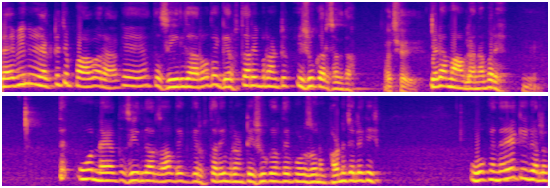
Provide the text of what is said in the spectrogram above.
ਰੈਵਨਿਊ ਐਕਟ 'ਚ ਪਾਵਰ ਆ ਕਿ ਤਹਿਸੀਲਦਾਰ ਉਹਦੇ ਗ੍ਰਿਫਤਾਰੀ ਵਾਰੰਟ ਇਸ਼ੂ ਕਰ ਸਕਦਾ। ਅੱਛਾ ਜੀ। ਜਿਹੜਾ ਮਾਮਲਾ ਨਾ ਭਰੇ। ਹੂੰ। ਤੇ ਉਹ ਨਾਇਬ ਤਹਿਸੀਲਦਾਰ ਸਾਹਿਬ ਦੇ ਗ੍ਰਿਫਤਾਰੀ ਵਾਰੰਟ ਇਸ਼ੂ ਕਰਦੇ ਪੁਲਿਸ ਉਹਨੂੰ ਫੜਨ ਚਲੇ ਗਈ। ਉਹ ਕਹਿੰਦਾ ਇਹ ਕੀ ਗੱਲ?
